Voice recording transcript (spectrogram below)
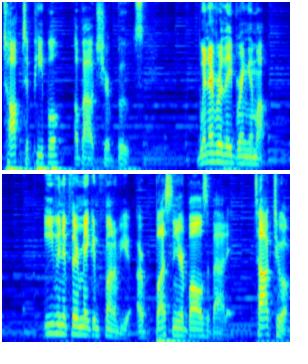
talk to people about your boots whenever they bring them up. Even if they're making fun of you or busting your balls about it, talk to them.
